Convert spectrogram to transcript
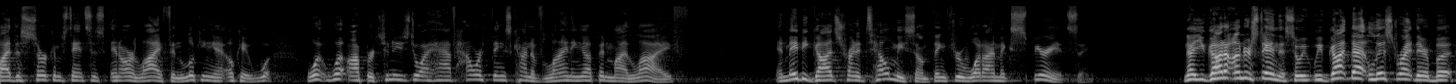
by the circumstances in our life and looking at okay what what, what opportunities do i have how are things kind of lining up in my life and maybe god's trying to tell me something through what i'm experiencing now, you got to understand this. So, we've got that list right there, but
